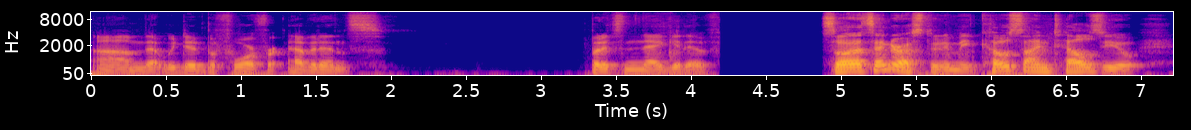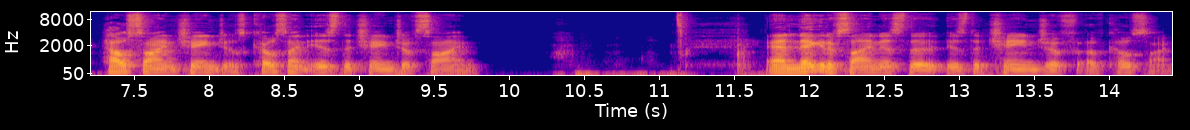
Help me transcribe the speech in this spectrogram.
um, that we did before for evidence but it's negative. So that's interesting to me. Cosine tells you how sine changes. Cosine is the change of sine. And negative sine is the is the change of, of cosine.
